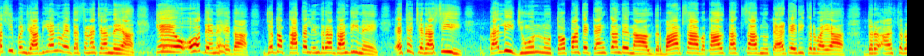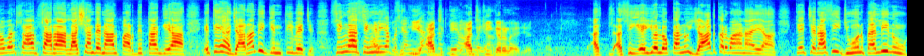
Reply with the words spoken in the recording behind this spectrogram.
ਅਸੀਂ ਪੰਜਾਬੀਆਂ ਨੂੰ ਇਹ ਦੱਸਣਾ ਚਾਹੁੰਦੇ ਆ ਕਿ ਉਹ ਦਿਨ ਹੈਗਾ ਜਦੋਂ ਕਾਤਲ ਇੰਦਰਾ ਗਾਂਧੀ ਨੇ ਇੱਥੇ 84 ਪਹਿਲੀ ਜੂਨ ਨੂੰ ਤੋਪਾਂ ਤੇ ਟੈਂਕਾਂ ਦੇ ਨਾਲ ਦਰਬਾਰ ਸਾਹਿਬ ਅਕਾਲ ਤਖਤ ਸਾਹਿਬ ਨੂੰ ਢਹਿ ਢੇਰੀ ਕਰਵਾਇਆ ਸਰੋਵਰ ਸਾਹਿਬ ਸਾਰਾ ਲਾਸ਼ਾਂ ਦੇ ਨਾਲ ਭਰ ਦਿੱਤਾ ਗਿਆ ਇੱਥੇ ਹਜ਼ਾਰਾਂ ਦੀ ਗਿਣਤੀ ਵਿੱਚ ਸਿੰਘਾਂ ਸਿੰਘਣੀਆਂ ਪਚੰਗੀਆਂ ਅੱਜ ਕੀ ਅੱਜ ਕੀ ਕਰਨ ਆਏ ਜੀ? ਅ- ਅਸੀਂ ਇਹੋ ਲੋਕਾਂ ਨੂੰ ਯਾਦ ਕਰਵਾਉਣ ਆਏ ਆ ਕਿ 84 ਜੂਨ ਪਹਿਲੀ ਨੂੰ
